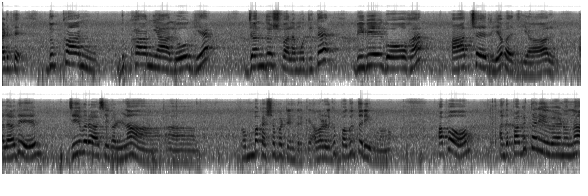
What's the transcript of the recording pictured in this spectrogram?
அடுத்து துக்கான் துக்கான்யா லோகிய ஜந்துஷ்வலமுதித விவேகோக ஆச்சரியவதியால். அதாவது ஜீவராசிகள்லாம் ரொம்ப கஷ்டப்பட்டுருக்கு அவர்களுக்கு பகுத்தறிவு வேணும். அப்போது அந்த பகுத்தறிவு வேணும்னா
